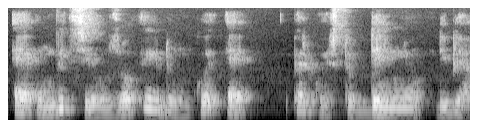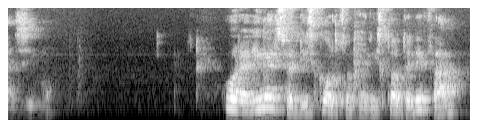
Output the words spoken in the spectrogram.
è un vizioso e dunque è per questo degno di biasimo. Ora diverso è il discorso che Aristotele fa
